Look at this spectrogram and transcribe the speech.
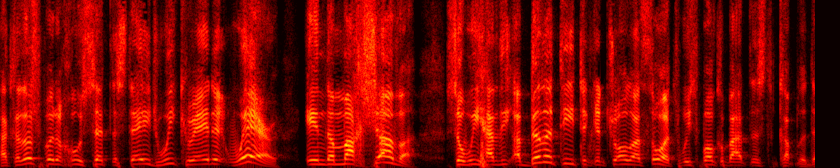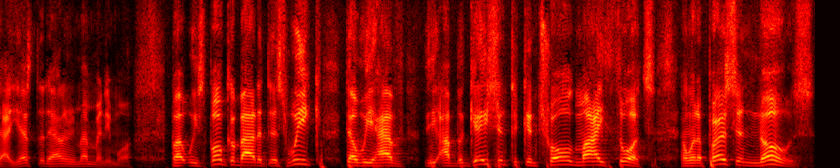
Hakadosh Baruch Hu set the stage. We create it where in the machshava. So we have the ability to control our thoughts. We spoke about this a couple of days. Yesterday, I don't remember anymore. But we spoke about it this week that we have the obligation to control my thoughts. And when a person knows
